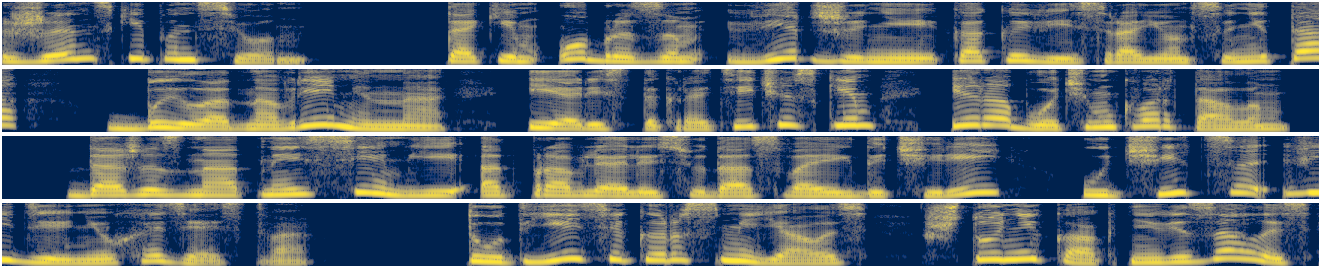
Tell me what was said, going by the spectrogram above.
женский пансион. Таким образом, Вирджинии, как и весь район Санита, был одновременно и аристократическим, и рабочим кварталом. Даже знатные семьи отправляли сюда своих дочерей учиться ведению хозяйства. Тут Есика рассмеялась, что никак не вязалось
